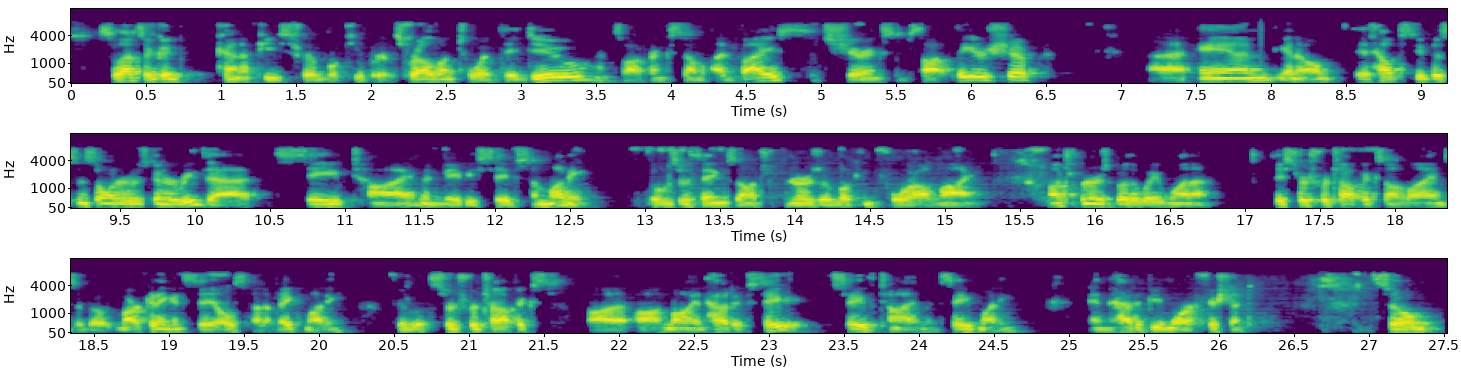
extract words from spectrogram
So that's a good kind of piece for a bookkeeper. It's relevant to what they do. It's offering some advice. It's sharing some thought leadership. Uh, and, you know, it helps the business owner who's going to read that save time and maybe save some money. Those are things entrepreneurs are looking for online. Entrepreneurs, by the way, want to, they search for topics online about marketing and sales, how to make money. They search for topics uh, online, how to save, save time and save money, and how to be more efficient. So,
